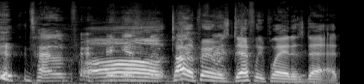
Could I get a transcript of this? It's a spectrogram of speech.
Tyler Perry. Oh, Tyler Perry was definitely playing his dad.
